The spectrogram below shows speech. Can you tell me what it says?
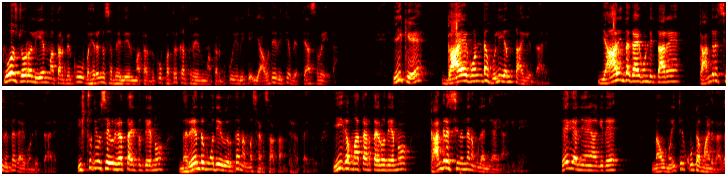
ಕ್ಲೋಸ್ ಡೋರಲ್ಲಿ ಏನು ಮಾತಾಡಬೇಕು, ಬಹಿರಂಗ ಸಭೆಯಲ್ಲಿ ಏನು ಮಾತಾಡಬೇಕು, ಪತ್ರಕರ್ತರು ಏನು ಮಾತಾಡಬೇಕು, ಈ ರೀತಿ ಯಾವುದೇ ರೀತಿಯ ವ್ಯತ್ಯಾಸವೇ ಇಲ್ಲ. ಈಕೆ ಗಾಯಗೊಂಡ ಹುಲಿಯಂತಾಗಿದ್ದಾರೆ ಯಾರಿಂದ ಗಾಯಗೊಂಡಿದ್ದಾರೆ? ಕಾಂಗ್ರೆಸ್ಸಿನಿಂದ ಗಾಯಗೊಂಡಿದ್ದಾರೆ. ಇಷ್ಟು ದಿವಸ ಇವರು ಹೇಳ್ತಾ ಇದ್ದದ್ದೇನು, ನರೇಂದ್ರ ಮೋದಿ ವಿರುದ್ಧ ನಮ್ಮ ಸೆಣಸಾಟ ಅಂತ ಹೇಳ್ತಾ ಇದ್ರು. ಈಗ ಮಾತಾಡ್ತಾ ಇರೋದೇನು, ಕಾಂಗ್ರೆಸ್ಸಿನಿಂದ ನಮಗೆ ಅನ್ಯಾಯ ಆಗಿದೆ. ಹೇಗೆ ಅನ್ಯಾಯ ಆಗಿದೆ? ನಾವು ಮೈತ್ರಿಕೂಟ ಮಾಡಿದಾಗ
